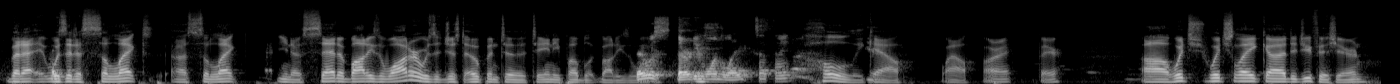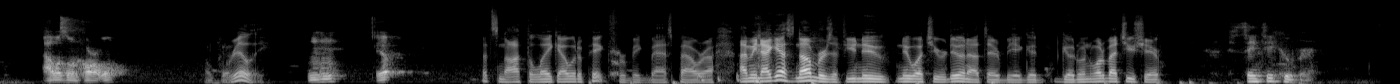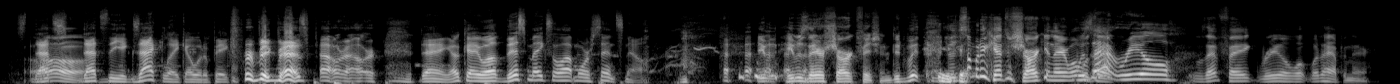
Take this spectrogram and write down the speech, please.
But uh, was it a select, a select, you know, set of bodies of water, or was it just open to to any public bodies of water? There was 31 lakes, I think. Holy cow! Wow. All right, fair. Uh, which which lake uh, did you fish, Aaron? I was on Hartwell. Okay. Really? Mm-hmm. Yep. That's not the lake I would have picked for big bass power. Hour. I mean, I guess numbers. If you knew knew what you were doing out there, would be a good good one. What about you, Sheriff? Santee Cooper. That's Oh. that's the exact lake I would have picked for big bass power hour. Dang. Okay. Well, this makes a lot more sense now. he, he was there shark fishing. Did we? Did somebody catch a shark in there? What was, was, that, real? Was that fake? Real? What what happened there?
